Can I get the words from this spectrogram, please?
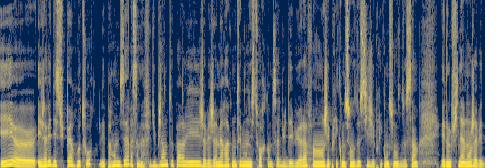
Et, et j'avais des super retours. Les parents me disaient ah, bah, ça m'a fait du bien de te parler. J'avais jamais raconté mon histoire comme ça du début à la fin. J'ai pris conscience de ci, j'ai pris conscience de ça. Et donc finalement, j'avais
